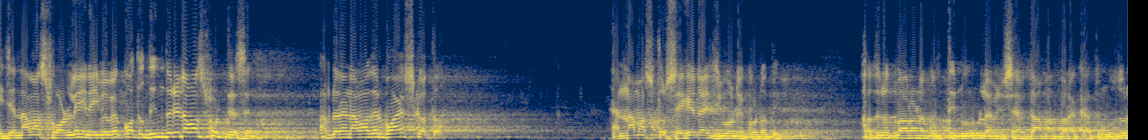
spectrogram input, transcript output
এই যে নামাজ পড়লেন, এইভাবে কতদিন ধরে নামাজ পড়তেছেন? আপনার নামাজের বয়স কত? হ্যাঁ নামাজ তো শেখে নাই জীবনে কোনোদিন। হজরত মাওলানা মুফতি নুরুল আমিন সাহেব দামাত বারাকাত, হুজুর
